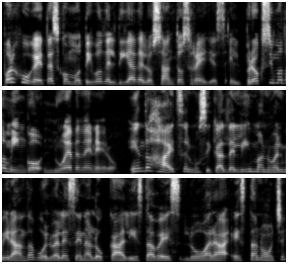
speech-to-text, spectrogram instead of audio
por juguetes con motivo del Día de los Santos Reyes, el próximo domingo 9 de enero. In the Heights, el musical de Lin Manuel Miranda vuelve a la escena local y esta vez lo hará esta noche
